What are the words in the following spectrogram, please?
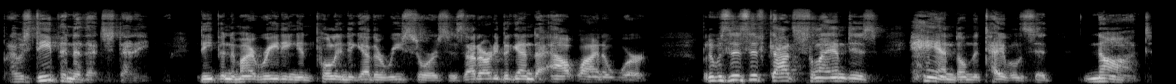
But I was deep into that study, deep into my reading and pulling together resources. I'd already begun to outline a work, but it was as if God slammed his hand on the table and said, Not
